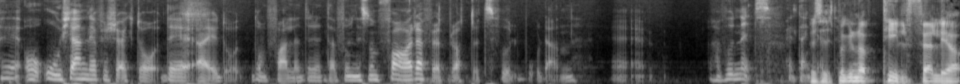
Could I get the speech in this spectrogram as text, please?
Eh, Och otjänliga försök då, det är ju då de fallen där det inte har funnits någon fara för att brottets fullbordan eh, har funnits. Helt enkelt. precis. På grund av tillfälliga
